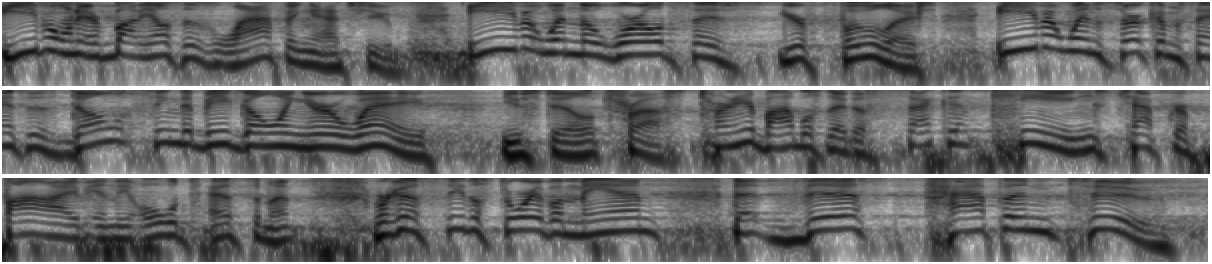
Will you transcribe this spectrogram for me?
Even when everybody else is laughing at you, even when the world says you're foolish, even when circumstances don't seem to be going your way, you still trust. Turn your Bibles today to 2 Kings chapter 5 in the Old Testament. We're going to see the story of a man that this happened to.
